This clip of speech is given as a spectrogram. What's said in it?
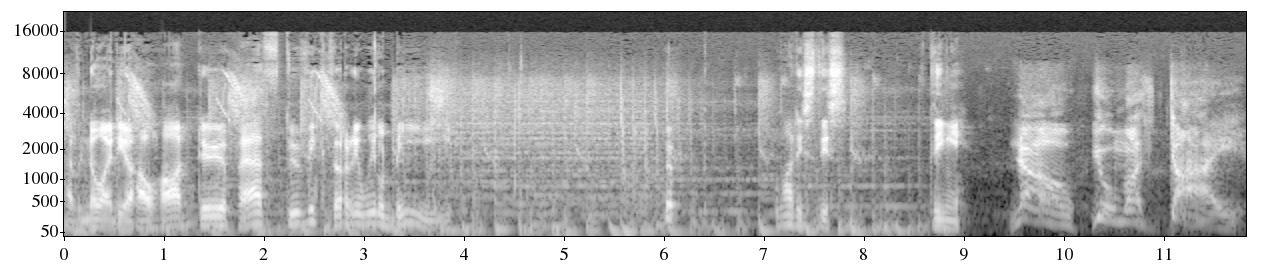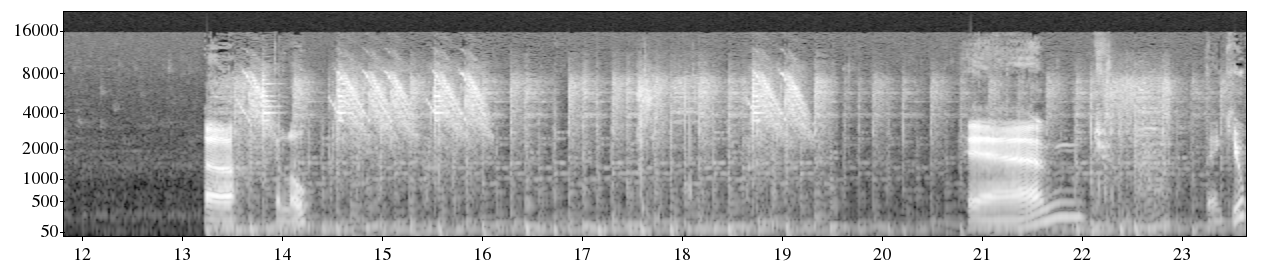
I have no idea how hard the path to victory will be. What is this thingy? Now you must die! Uh, hello? And... Thank you.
